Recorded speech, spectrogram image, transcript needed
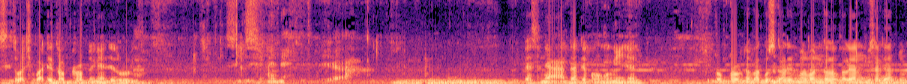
saya coba-coba di drop-drop ini aja dulu lah. Di sini nih. Ya biasanya ada deh penghuninya drop-dropnya bagus sekali teman-teman. Kalau kalian bisa lihat tuh.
